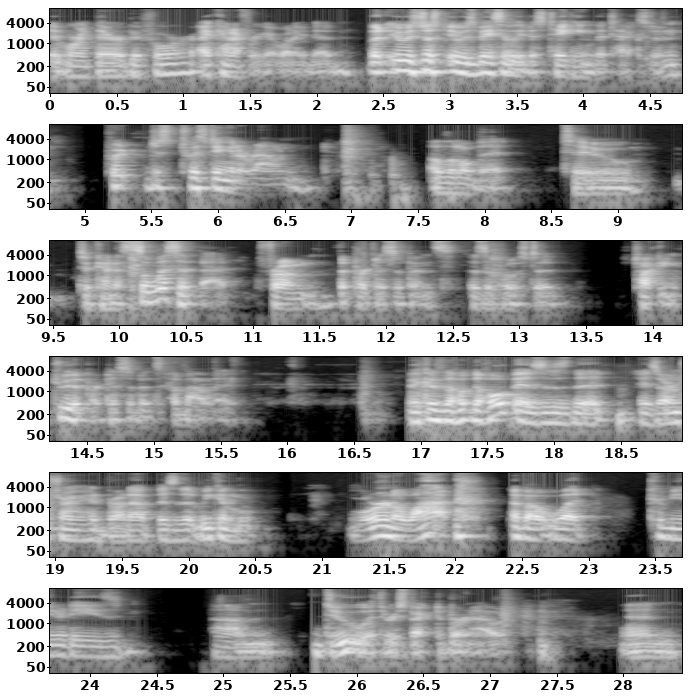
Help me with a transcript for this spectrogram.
that weren't there before. I kind of forget what I did, but it was just it was basically just taking the text and put just twisting it around a little bit to to kind of solicit that from the participants as opposed to talking to the participants about it. Because the, the hope is is that as armstrong had brought up is that we can learn a lot about what communities um, do with respect to burnout and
